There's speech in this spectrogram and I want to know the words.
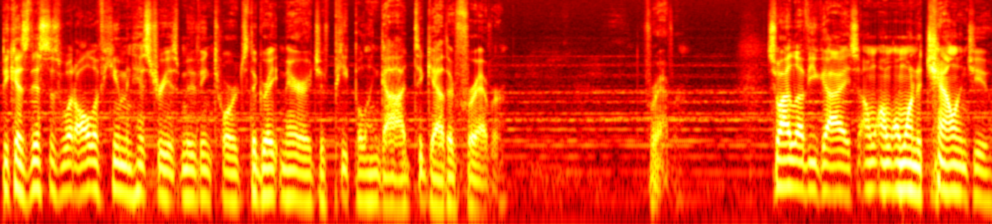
Because this is what all of human history is moving towards the great marriage of people and God together forever. Forever. So I love you guys. I, I, I want to challenge you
